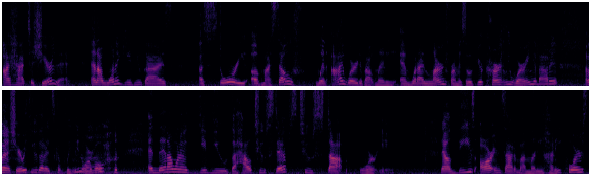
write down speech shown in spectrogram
I had to share that. And I want to give you guys a story of myself when I worried about money and what I learned from it. So if you're currently worrying about it, I'm going to share with you that it's completely normal. and then I want to give you the how to steps to stop worrying. Now, these are inside of my Money Honey course,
